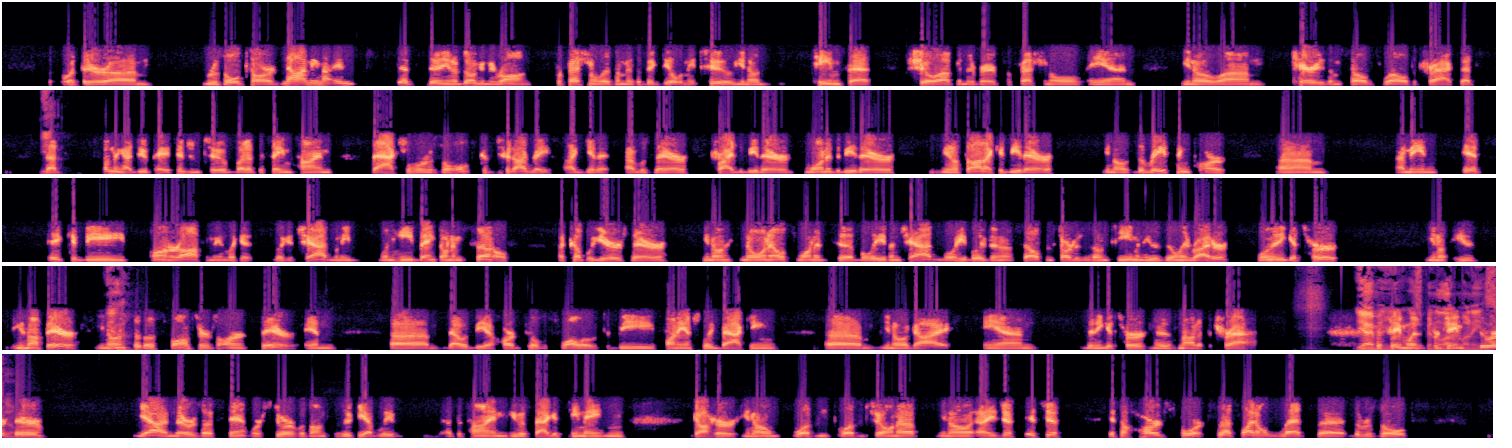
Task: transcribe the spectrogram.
what their um results are. Now i mean in that you know don't get me wrong professionalism is a big deal to me too. You know teams that show up and they're very professional and you know um carry themselves well to track that's Yeah. that's something i do pay attention to. But at the same time the actual result. because dude i raced i get it i was there tried to be there wanted to be there you know, thought I could be there. You know, the racing part, um, I mean, it it could be on or off. I mean, look at look at Chad when he when he banked on himself a couple years there. You know, no one else wanted to believe in Chad. Well, he believed in himself and started his own team, and he was the only rider. Well, then he gets hurt. You know, he's he's not there. You know, Yeah. and so those sponsors aren't there. And um, that would be a hard pill to swallow to be financially backing, um, you know, a guy and then he gets hurt and is not at the track. Yeah, I the same went for a lot of James money, Stewart so- there. Yeah, and there was a stint where Stewart was on Suzuki, I believe, at the time. He was Baggett's teammate and got hurt. You know, wasn't wasn't showing up. You know, I just it's just it's a hard sport, so that's why I don't let the the results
